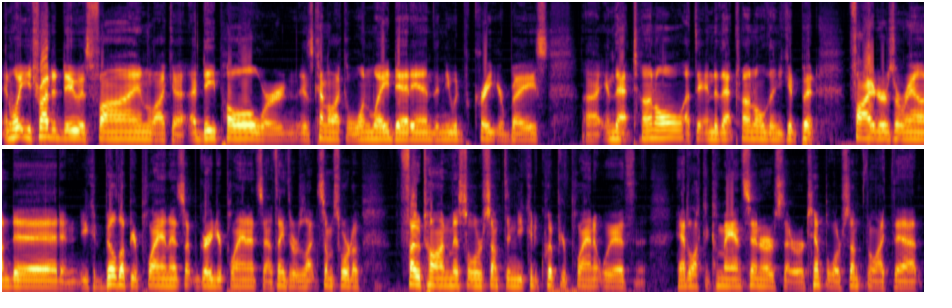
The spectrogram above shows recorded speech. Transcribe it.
and what you try to do is find like a, a deep hole where it's kind of like a one-way dead end. Then you would create your base uh, in that tunnel. At the end of that tunnel, then you could put fighters around it, and you could build up your planets, upgrade your planets. And I think there was like some sort of photon missile or something you could equip your planet with. It had like a command center or a temple or something like that.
